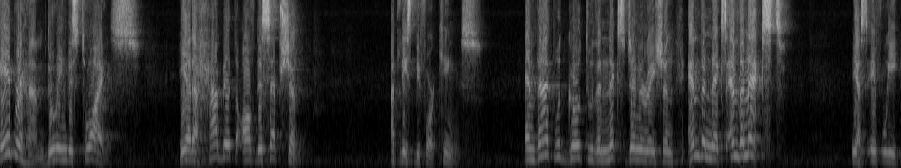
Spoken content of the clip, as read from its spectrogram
Abraham, doing this twice, he had a habit of deception, at least before kings. And that would go to the next generation and the next and the next. Yes, if we,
